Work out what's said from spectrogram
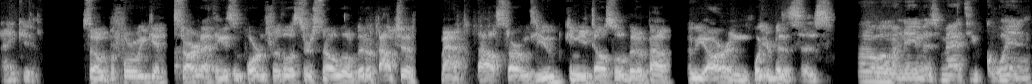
Thank you. So before we get started, I think it's important for the listeners to know a little bit about you. Matt, I'll start with you. Can you tell us a little bit about who you are and what your business is? Oh, well, my name is Matthew Gwynn.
